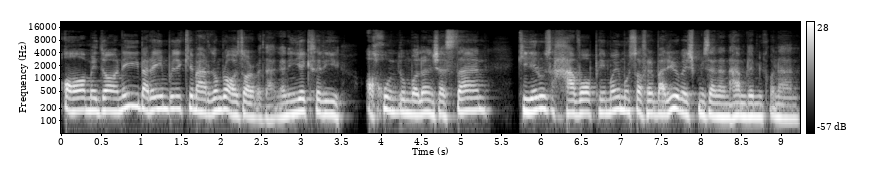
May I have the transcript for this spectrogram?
آمدانه برای این بوده که مردم رو آزار بدن. یعنی یک سری آخوند اون بالا نشستن که یه روز هواپیمای مسافربری رو بهش می‌زنن حمله می‌کنن.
